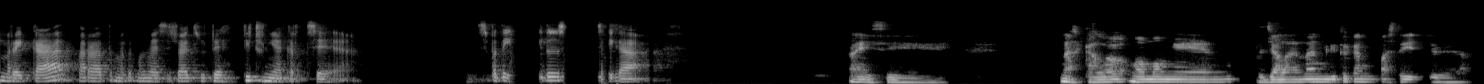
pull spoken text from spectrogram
mereka para teman-teman mahasiswa sudah di dunia kerja seperti itu sih kak I see. Nah, kalau ngomongin perjalanan gitu kan pasti juga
